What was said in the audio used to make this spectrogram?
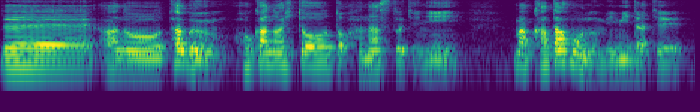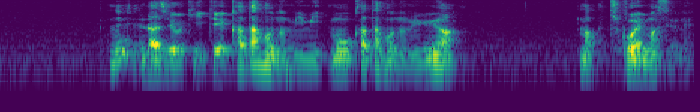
であの多分他の人と話す時にまあ片方の耳だけねラジオを聞いて片方の耳もう片方の耳はまあ聞こえますよね。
